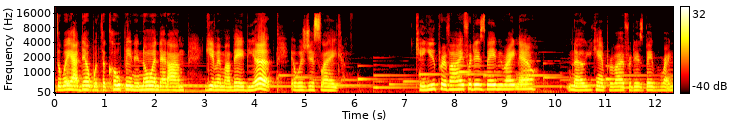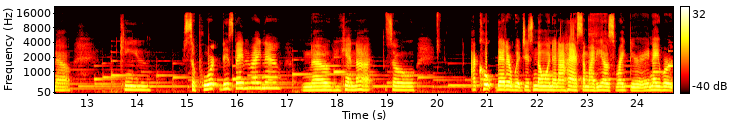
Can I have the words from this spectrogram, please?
the way I dealt with the coping and knowing that I'm giving my baby up, it was just like, can you provide for this baby right now? No, you can't provide for this baby right now. Can you support this baby right now? No, you cannot. So I cope better with just knowing that I had somebody else right there. And they were,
